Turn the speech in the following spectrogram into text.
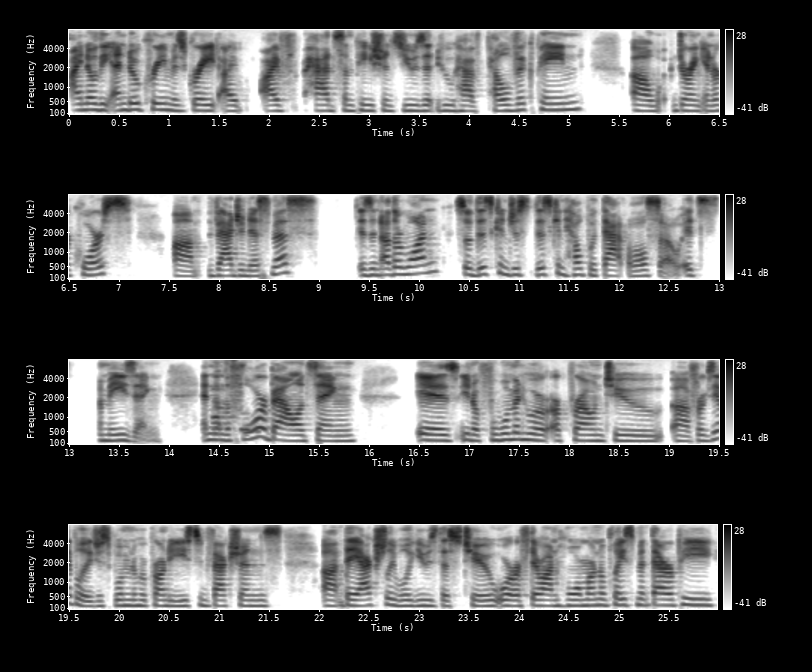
i know the endo cream is great. I i've had some patients use it who have pelvic pain uh, during intercourse. Um, vaginismus is another one. So this can just this can help with that also. It's amazing. And then the flora balancing is you know for women who are, are prone to uh, for example just women who are prone to yeast infections uh, they actually will use this too. Or if they're on hormone replacement therapy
